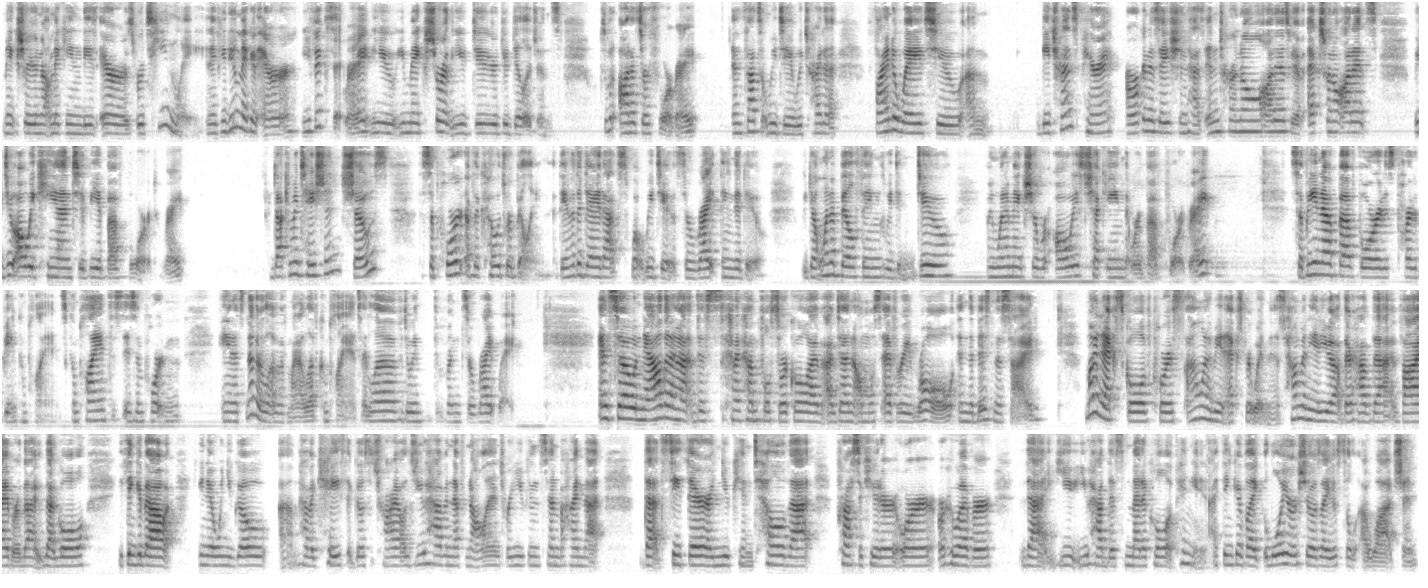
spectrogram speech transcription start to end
make sure you're not making these errors routinely and if you do make an error you fix it right you you make sure that you do your due diligence is what audits are for right and that's what we do we try to find a way to um, be transparent. Our organization has internal audits. We have external audits. We do all we can to be above board right? Documentation shows the support of the codes we're billing. At the end of the day that's what we do. It's the right thing to do. We don't want to bill things we didn't do. We want to make sure we're always checking that we're above board, right? So being above board is part of being compliance. Compliance is, is important And it's another love of mine. I love compliance. I love doing things the right way. And so now that I'm at this kind of come full circle, I've, I've done almost every role in the business side. My next goal, of course, I want to be an expert witness. How many of you out there have that vibe or that, that goal? You think about, you know, when you go um, have a case that goes to trial, do you have enough knowledge where you can stand behind that that seat there and you can tell that prosecutor or or whoever that you you have this medical opinion. I think of like lawyer shows I used to watch, and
